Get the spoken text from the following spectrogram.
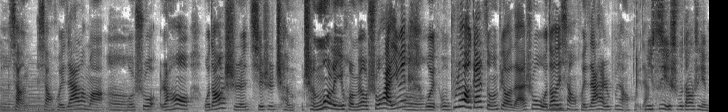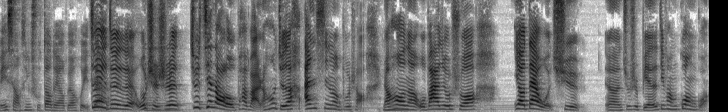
嗯想想回家了吗？嗯我说，然后我当时其实沉沉默了一会儿，没有说话，因为嗯我我不知道该怎么表达，说我到底想回家还是不想回家。你自己是不是当时也没想清楚到底要不要回家？对对对，我只嗯是就见到了我爸爸，然后觉得安心了不少。然嗯后呢，我爸就说要带我去，嗯、就是别的地方逛逛。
